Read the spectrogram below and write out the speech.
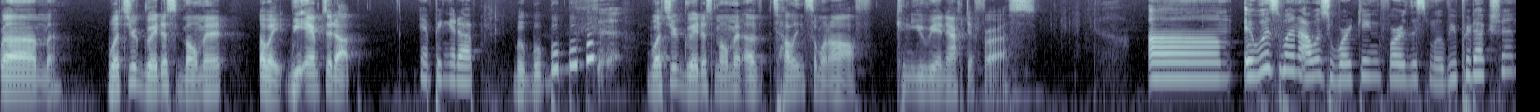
Um, what's your greatest moment? Oh wait, we amped it up. Amping it up. Boop, boop, boop, boop, boop. What's your greatest moment of telling someone off? Can you reenact it for us? Um, it was when I was working for this movie production,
